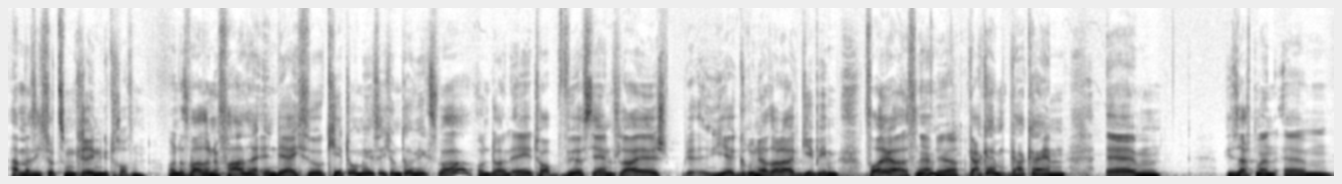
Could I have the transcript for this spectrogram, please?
hat man sich so zum Grillen getroffen. Und das war so eine Phase, in der ich so Keto-mäßig unterwegs war und dann, ey, top, Würstchen, Fleisch, hier grüner Salat, gib ihm Vollgas, ne? Ja. Gar kein, gar kein ähm, wie sagt man, ähm,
